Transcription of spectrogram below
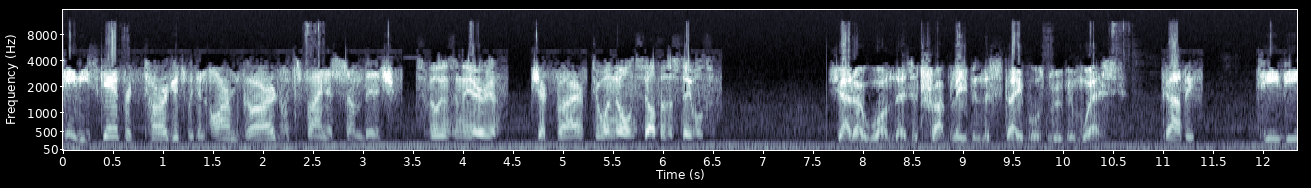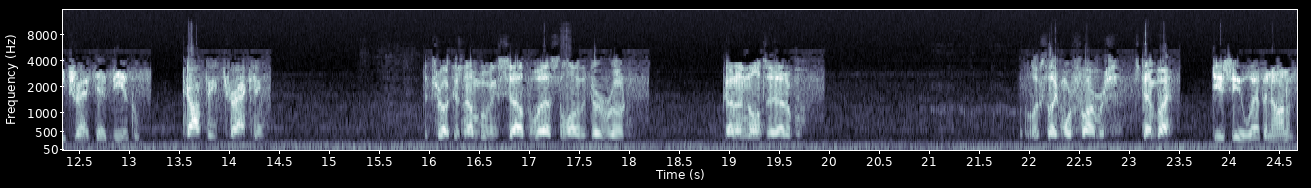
TV, scan for targets with an armed guard. Let's find this some bitch. Civilians in the area. Check fire. Two unknown south of the stables. Shadow 1, there's a truck leaving the stables moving west. Copy. TV, track that vehicle. Copy. Tracking. The truck is now moving southwest along the dirt road. Got unknowns ahead of them. Looks like more farmers. Stand by. Do you see a weapon on them?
